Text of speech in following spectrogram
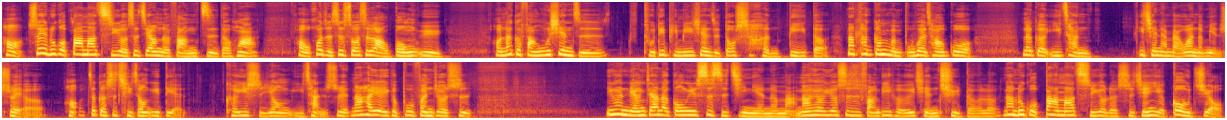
好，所以如果爸妈持有是这样的房子的话，好，或者是说是老公寓，好，那个房屋现值、土地平均现值都是很低的，那他根本不会超过那个遗产一千两百万的免税额。好，这个是其中一点可以使用遗产税。那还有一个部分就是，因为娘家的公寓四十几年了嘛，然后又是房地合一前取得了，那如果爸妈持有的时间也够久。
